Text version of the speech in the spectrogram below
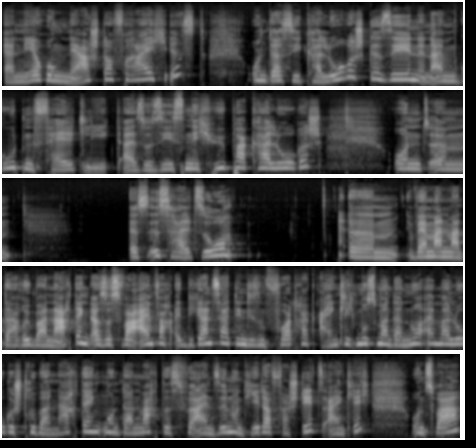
Ernährung nährstoffreich ist und dass sie kalorisch gesehen in einem guten Feld liegt. Also sie ist nicht hyperkalorisch. Und ähm, es ist halt so, ähm, wenn man mal darüber nachdenkt. Also es war einfach die ganze Zeit in diesem Vortrag, eigentlich muss man da nur einmal logisch drüber nachdenken und dann macht es für einen Sinn und jeder versteht es eigentlich. Und zwar,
